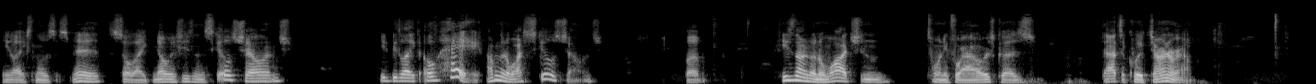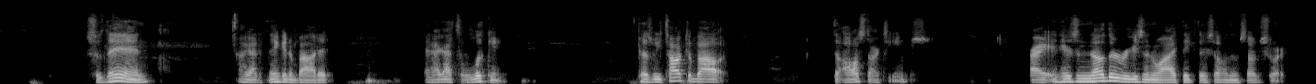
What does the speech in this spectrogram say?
He likes NaLyssa Smith. So like knowing she's in the skills challenge, he'd be like, Oh hey, I'm gonna watch skills challenge. But he's not gonna watch in 24 hours because that's a quick turnaround. So then I got to thinking about it and I got to looking because we talked about the all star teams, right? And here's another reason why I think they're selling themselves short.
